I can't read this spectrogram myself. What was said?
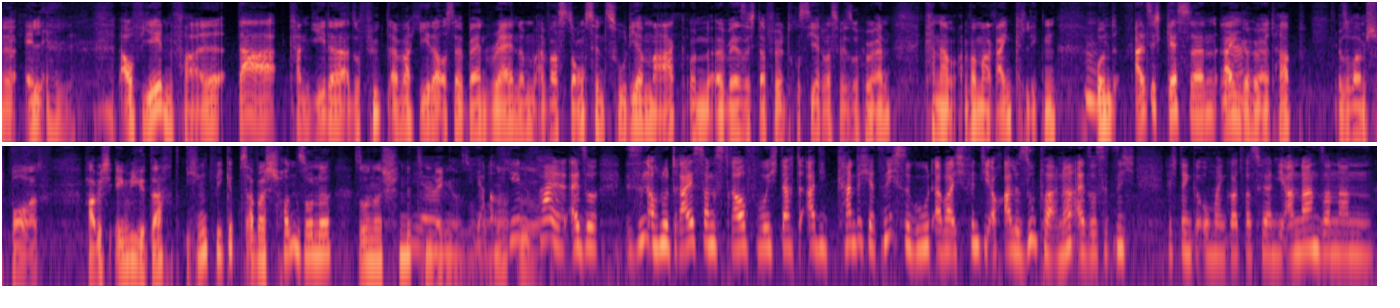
Ja, LL. Auf jeden Fall, da kann jeder, also fügt einfach jeder aus der Band random einfach Songs hinzu, die er mag. Und äh, wer sich dafür interessiert, was wir so hören, kann da einfach mal reinklicken. Hm. Und als ich gestern ja. reingehört habe, also beim Sport, habe ich irgendwie gedacht, irgendwie gibt's aber schon so eine so eine Schnittmenge ja. so. Ja, auf ne? jeden also. Fall. Also es sind auch nur drei Songs drauf, wo ich dachte, ah, die kannte ich jetzt nicht so gut, aber ich finde die auch alle super. Ne? Also es ist jetzt nicht, ich denke, oh mein Gott, was hören die anderen, sondern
